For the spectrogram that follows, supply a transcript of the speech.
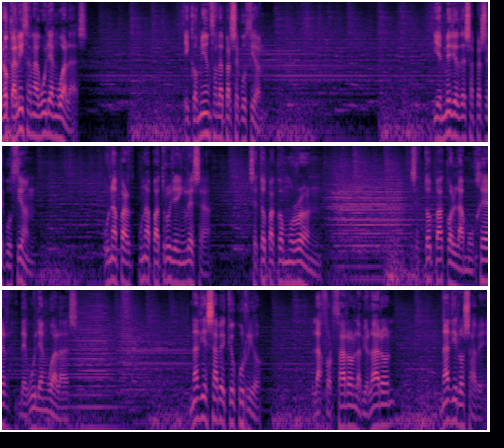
Localizan a William Wallace, y comienza la persecución. Y en medio de esa persecución, una, una patrulla inglesa se topa con Murron, se topa con la mujer de William Wallace. Nadie sabe qué ocurrió. La forzaron, la violaron, nadie lo sabe.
